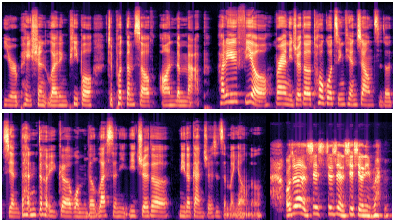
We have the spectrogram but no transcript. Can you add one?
your patient, letting people to put themselves on the map. How do you feel, Brian？你觉得透过今天这样子的简单的一个我们的 lesson，你你觉得你的感觉是怎么样呢？我觉得很谢，就是很谢谢你们。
